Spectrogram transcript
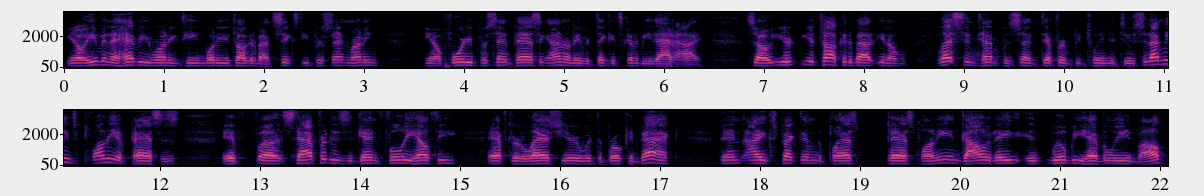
you know even a heavy running team. What are you talking about? Sixty percent running, you know, forty percent passing. I don't even think it's going to be that high. So you're you're talking about you know less than ten percent different between the two. So that means plenty of passes. If uh, Stafford is again fully healthy after last year with the broken back, then I expect them to pass pass plenty, and Golladay will be heavily involved.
